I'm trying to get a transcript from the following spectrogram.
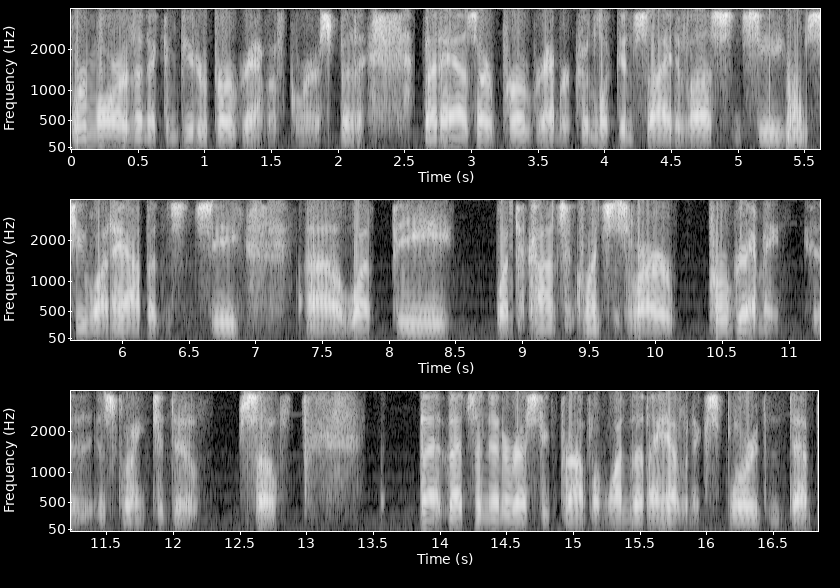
We're more than a computer program of course but but as our programmer could look inside of us and see see what happens and see uh, what the what the consequences of our programming is going to do. So that, that's an interesting problem, one that I haven't explored in depth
